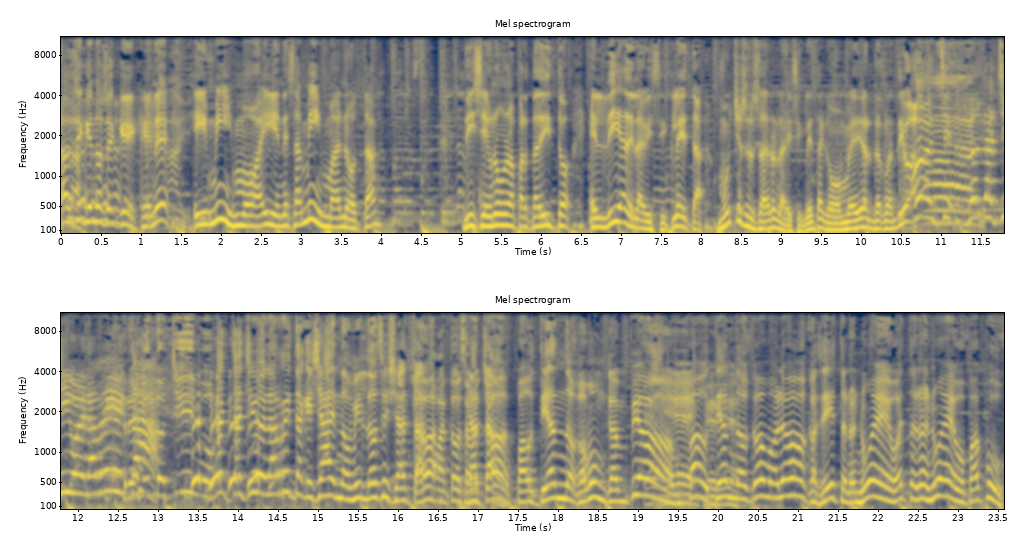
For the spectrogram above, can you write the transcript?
Así que no se quejen, ¿eh? Y mismo ahí, en esa misma nota, Dice uno un apartadito, el día de la bicicleta. Muchos usaron la bicicleta como medio alternativo. ¡Oh, che! ¡No está chivo de la reta! ¡Tremendo chivo! ¡No está chivo de la reta que ya en 2012 ya estaba, estaban todos ya estaba pauteando como un campeón. Bien, pauteando como loco. Sí, esto no es nuevo, esto no es nuevo, papu.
